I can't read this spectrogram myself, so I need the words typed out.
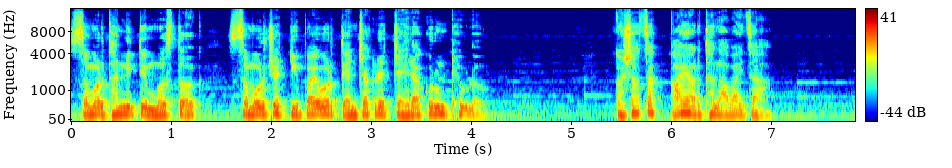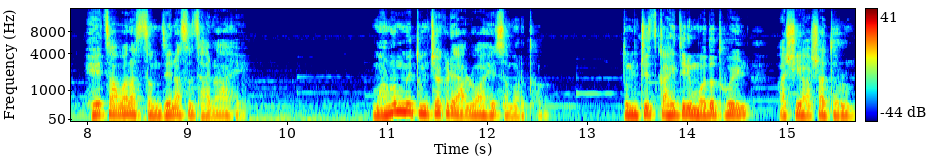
समर्थांनी ते मस्तक समोरच्या टिपायवर त्यांच्याकडे चेहरा करून ठेवलं. कशाचा काय अर्थ लावायचा? हेच आम्हाला समजेनासं झालं आहे. म्हणून मी तुमच्याकडे आलो आहे समर्थ. तुमचीच काहीतरी मदत होईल अशी आशा धरून.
